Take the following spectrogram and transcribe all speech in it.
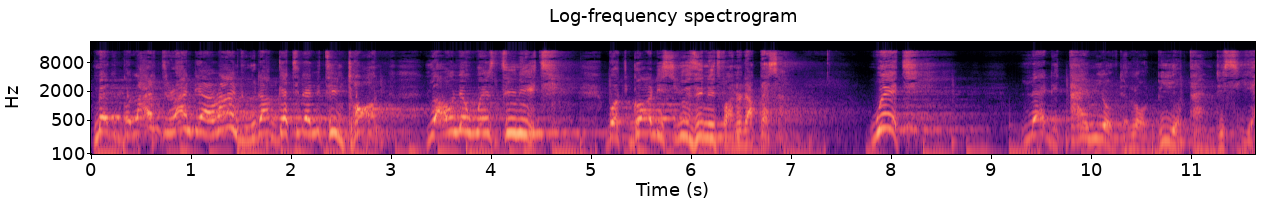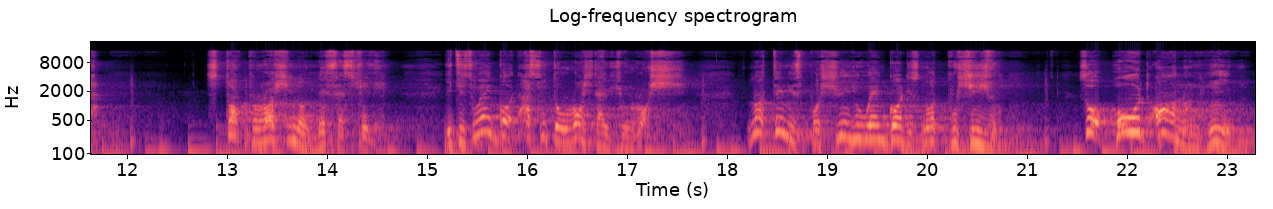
Maybe go around and around without getting anything done. You are only wasting it. But God is using it for another person. Wait. Let the timing of the Lord be your time this year. Stop rushing unnecessarily. It is when God asks you to rush that you should rush. Nothing is pursuing you when God is not pushing you. So hold on on Him.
